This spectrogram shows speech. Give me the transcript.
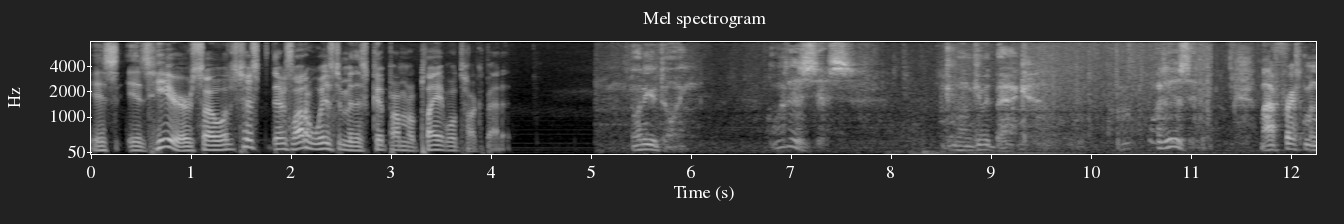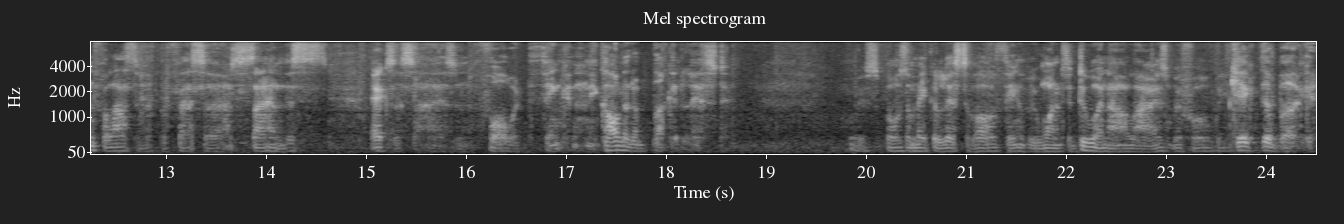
is is here. So it's just there's a lot of wisdom in this clip. I'm going to play it. We'll talk about it. What are you doing? What is this? Come on, give it back. What is it? My freshman philosophy professor assigned this exercise in forward thinking. He called it a bucket list. We were supposed to make a list of all the things we wanted to do in our lives before we Kick the bucket.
